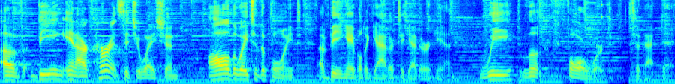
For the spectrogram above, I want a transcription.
of being in our current situation all the way to the point of being able to gather together again. We look forward to that day.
